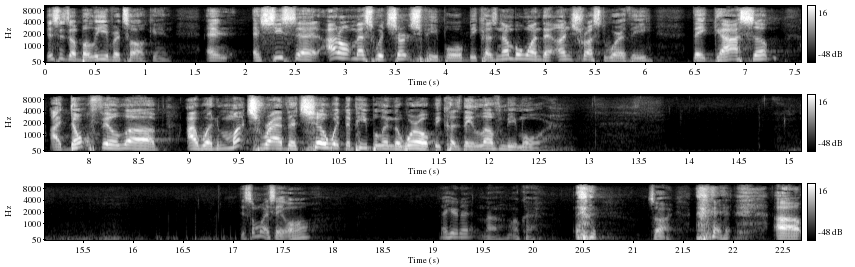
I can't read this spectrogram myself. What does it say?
This is a believer talking. And, and she said, I don't mess with church people because number one, they're untrustworthy, they gossip, I don't feel loved. I would much rather chill with the people in the world because they love me more. Did somebody say all? Did I hear that? No, okay. Sorry. uh,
